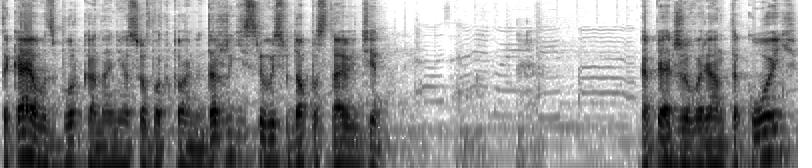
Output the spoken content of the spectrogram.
такая вот сборка, она не особо актуальна. Даже если вы сюда поставите Опять же вариант такой.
